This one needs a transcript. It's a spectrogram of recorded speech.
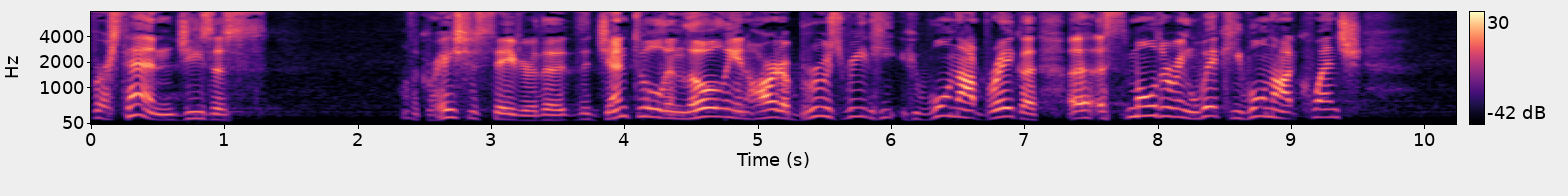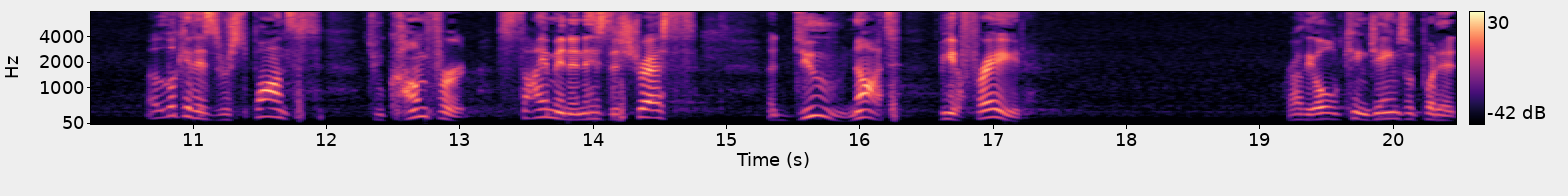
Verse 10, Jesus, oh, the gracious Savior, the, the gentle and lowly in heart, a bruised reed he, he will not break, a, a, a smoldering wick he will not quench. Uh, look at his response to comfort Simon in his distress. Do not be afraid. Or how the old King James would put it,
